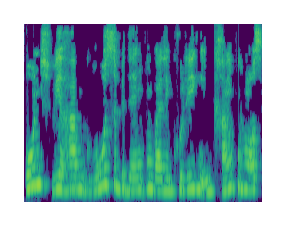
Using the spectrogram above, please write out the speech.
Und wir haben große Bedenken bei den Kollegen im Krankenhaus.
